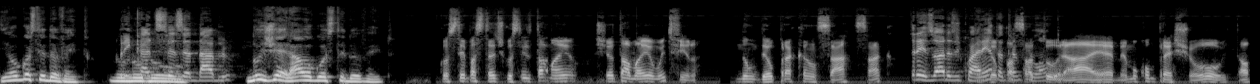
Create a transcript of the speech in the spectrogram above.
E eu gostei do evento. No, Brincar no, de CZW. no geral, eu gostei do evento. Gostei bastante, gostei do tamanho. Achei o tamanho muito fino. Não deu pra cansar, saca? 3 horas e Não 40, deu pra saturar, é, mesmo com pré-show e tal.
